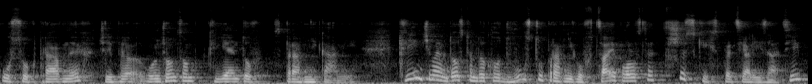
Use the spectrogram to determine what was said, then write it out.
usług prawnych, czyli łączącą klientów z prawnikami. Klienci mają dostęp do około 200 prawników w całej Polsce, wszystkich specjalizacji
